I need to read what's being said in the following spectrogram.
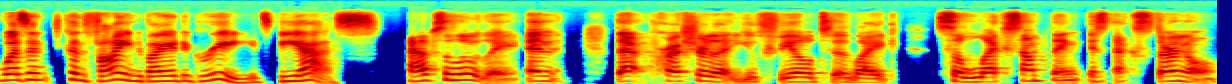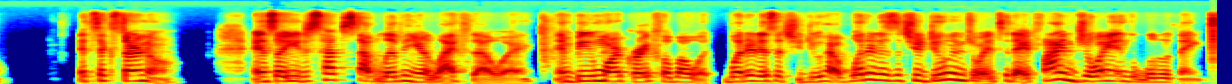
wasn't confined by a degree. It's bs absolutely. And that pressure that you feel to like select something is external. It's external and so you just have to stop living your life that way and be more grateful about what, what it is that you do have, what it is that you do enjoy today. Find joy in the little things.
